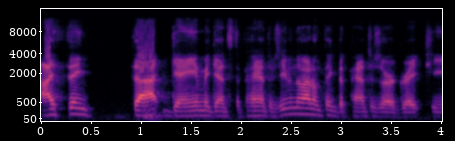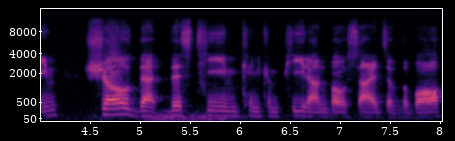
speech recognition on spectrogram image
I think that game against the Panthers, even though I don't think the Panthers are a great team, showed that this team can compete on both sides of the ball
